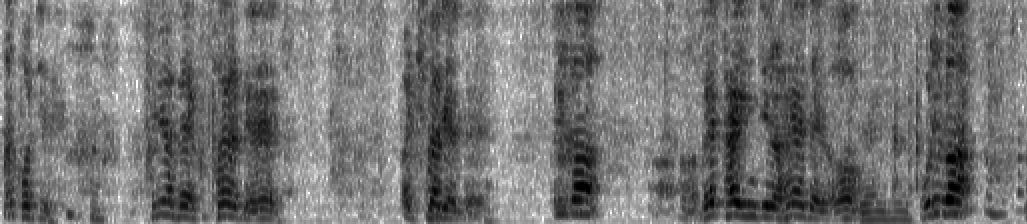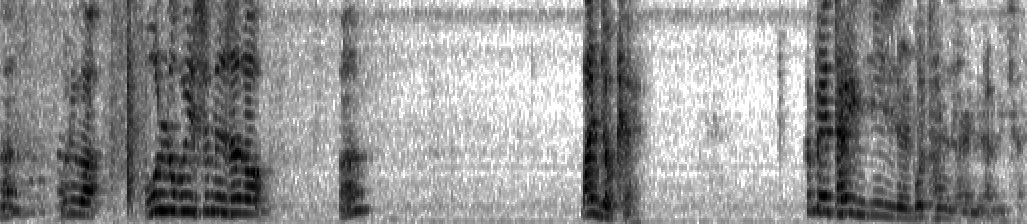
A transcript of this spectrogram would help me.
급하지. 그래야 돼, 급해야 돼. 빨리 기다려야 돼. 그러니까 어, 메타 인지를 해야 돼요. 예, 예. 우리가 어? 우리가 모르고 있으면서도 어? 만족해. 그 메타 인지를 못하는 사람이라는 이 사람.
